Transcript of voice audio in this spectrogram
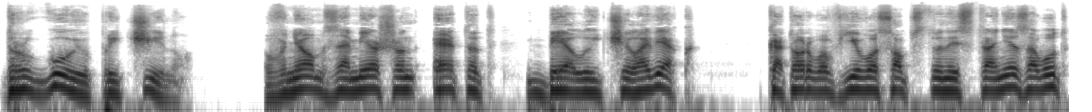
другую причину. В нем замешан этот белый человек, которого в его собственной стране зовут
